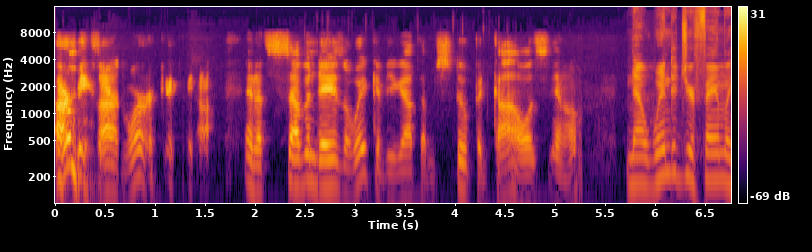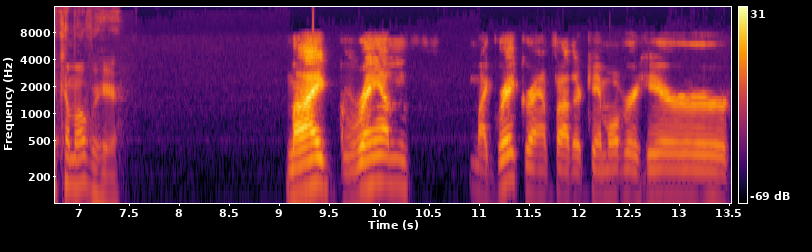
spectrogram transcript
farming's hard work. You know? and it's seven days a week if you got them stupid cows, you know. Now, when did your family come over here? My grand, my great grandfather came over here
